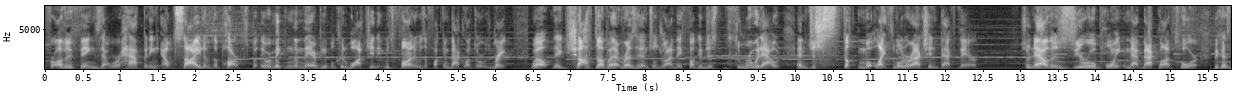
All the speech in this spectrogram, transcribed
for other things that were happening outside of the parks, but they were making them there. People could watch it. It was fun. It was a fucking backlot tour. It was great. Well, they chopped up that residential drive. They fucking just threw it out and just stuck Mo- Lights Motor Action back there. So now there's zero point in that backlot tour because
